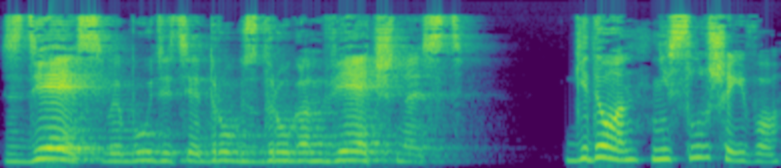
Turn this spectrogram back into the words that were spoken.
Здесь вы будете друг с другом вечность. Гидеон, не слушай его,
